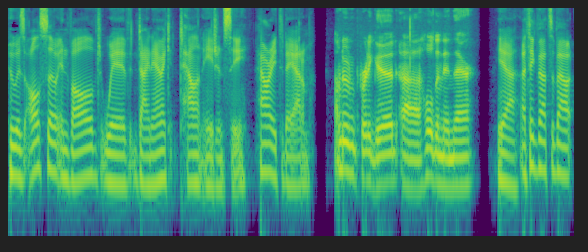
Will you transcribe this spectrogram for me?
who is also involved with Dynamic Talent Agency. How are you today, Adam? I'm doing pretty good, uh, holding in there. Yeah, I think that's about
